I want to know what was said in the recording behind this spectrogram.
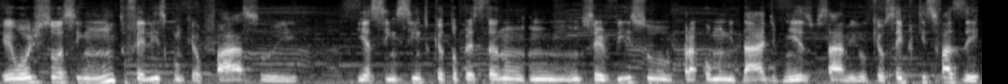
Eu hoje sou assim muito feliz com o que eu faço e, e assim sinto que eu estou prestando um, um, um serviço para a comunidade mesmo, sabe? O que eu sempre quis fazer,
